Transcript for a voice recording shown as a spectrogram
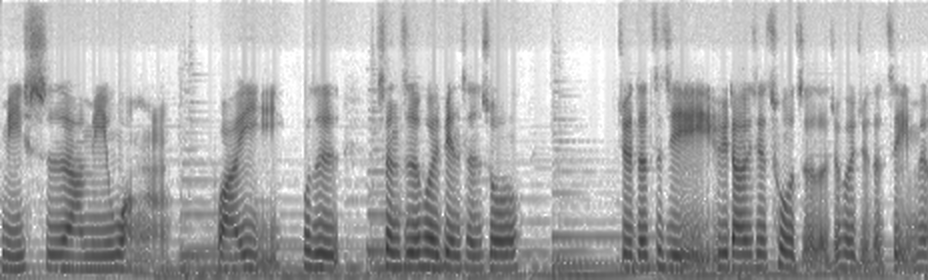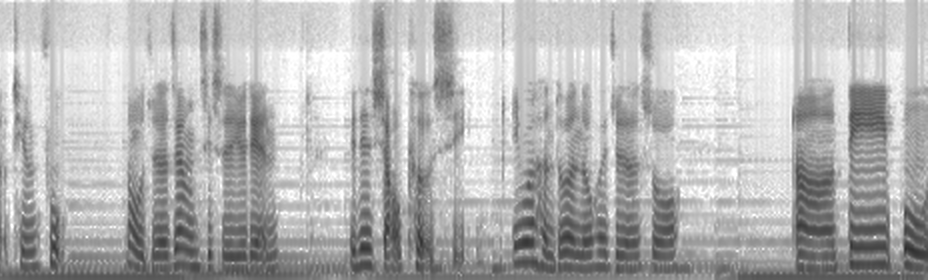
迷失啊，迷惘啊，怀疑，或者甚至会变成说，觉得自己遇到一些挫折了，就会觉得自己没有天赋。那我觉得这样其实有点有点小可惜，因为很多人都会觉得说，呃，第一步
